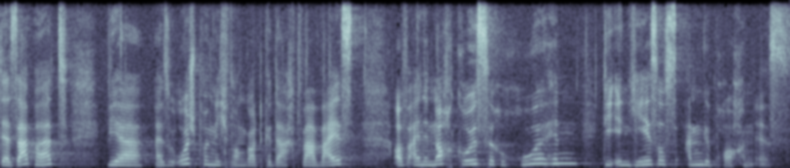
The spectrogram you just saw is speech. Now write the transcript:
Der Sabbat, wie er also ursprünglich von Gott gedacht war, weist auf eine noch größere Ruhe hin, die in Jesus angebrochen ist.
